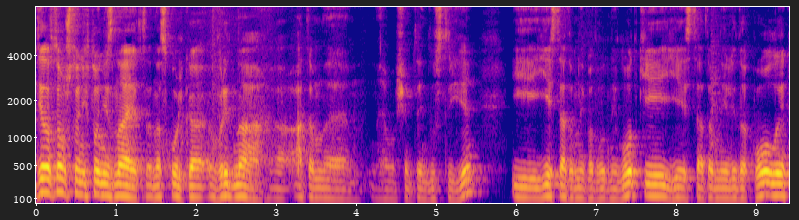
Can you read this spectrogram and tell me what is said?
дело в том, что никто не знает, насколько вредна э, атомная, в общем-то, индустрия. И есть атомные подводные лодки, есть атомные ледоколы,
